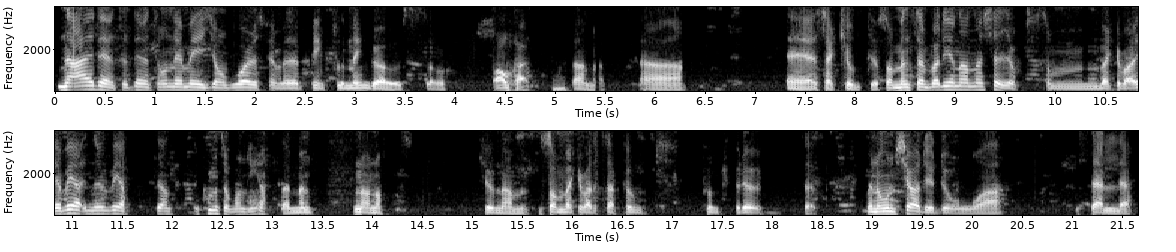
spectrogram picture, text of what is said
Nej, det är inte. Det är inte. Hon är med i John Waters film eh, Pink Flamingos och Okej. annat. Uh, eh, så här kultig och så. Men sen var det en annan tjej också som verkar vara... Jag vet, nu vet jag inte. Jag kommer inte ihåg vad hon heter, men hon har något kul namn. Som verkar vara lite så här punk, punkbrud. Typ. Men hon körde ju då istället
